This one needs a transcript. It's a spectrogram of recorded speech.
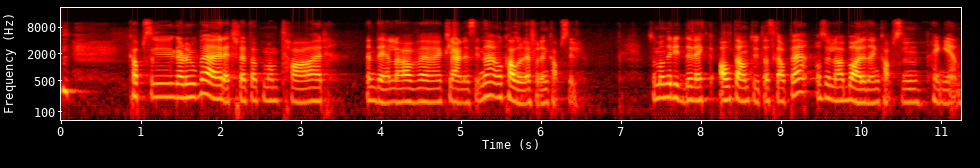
Kapselgarderobe er rett og slett at man tar en del av eh, klærne sine og kaller det for en kapsel. Så man rydder vekk alt annet ut av skapet, og så lar bare den kapselen henge igjen.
